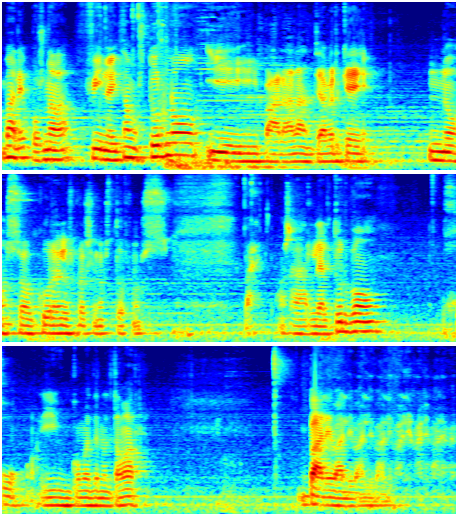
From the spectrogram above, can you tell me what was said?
Vale, pues nada, finalizamos turno y para adelante, a ver qué nos ocurre en los próximos turnos. Vale, vamos a darle al turbo. Ojo, hay un combate en alta mar. Vale, vale, vale, vale, vale, vale, vale.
